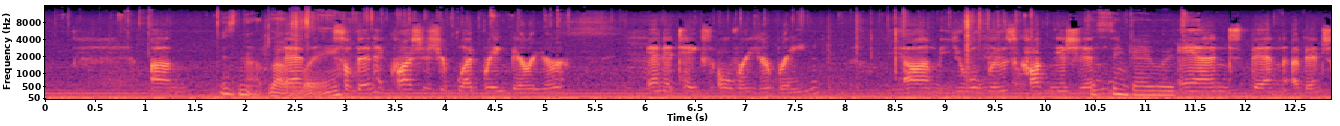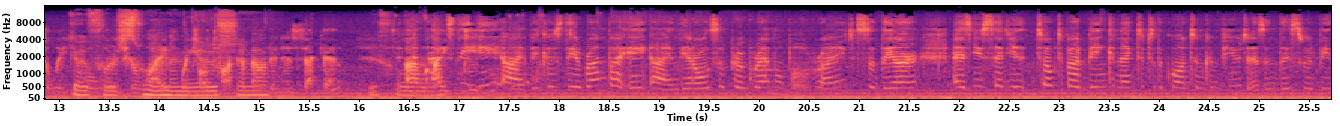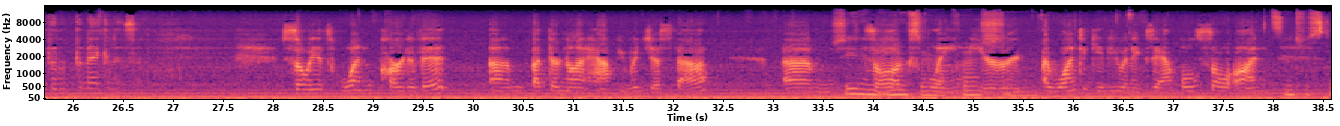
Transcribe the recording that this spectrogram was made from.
Um, Isn't that lovely? and so then it crosses your blood-brain barrier, and it takes over your brain. Um, you will lose cognition. I think I would and then eventually you Go will for a lose your swim life, in which the I'll talk ocean. about in a second. before. Um, I That's the AI because they're run by AI and they're also programmable, right? So they are, as you said, you talked about being connected to the quantum computers, and this would be the, the mechanism. So it's one part of it, um, but they're not happy with just that. Um, so I'll explain here. I want to give you an example. So on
